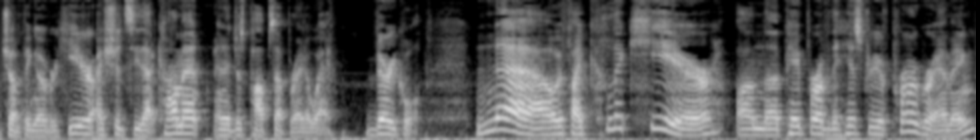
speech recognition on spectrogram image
Jumping over here, I should see that comment and it just pops up right away. Very cool. Now, if I click here on the paper of the history of programming,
